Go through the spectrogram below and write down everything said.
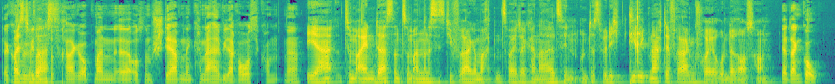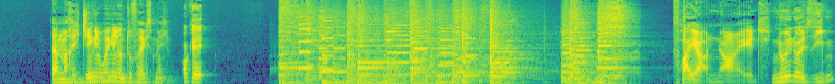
da kommen weißt wir wieder zur Frage, ob man äh, aus einem sterbenden Kanal wieder rauskommt, ne? Ja, zum einen das und zum anderen ist es die Frage, macht ein zweiter Kanal Sinn? Und das würde ich direkt nach der Fragenfeuerrunde raushauen. Ja, dann go. Dann mache ich Jingle Wingle und du fragst mich. Okay. Fire Night 007.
